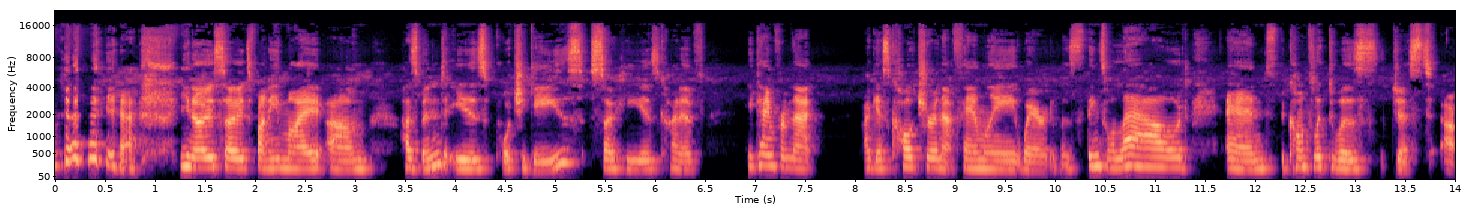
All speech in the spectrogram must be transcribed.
yeah. You know, so it's funny. My um, husband is Portuguese. So he is kind of, he came from that, I guess, culture and that family where it was things were loud and the conflict was just uh,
